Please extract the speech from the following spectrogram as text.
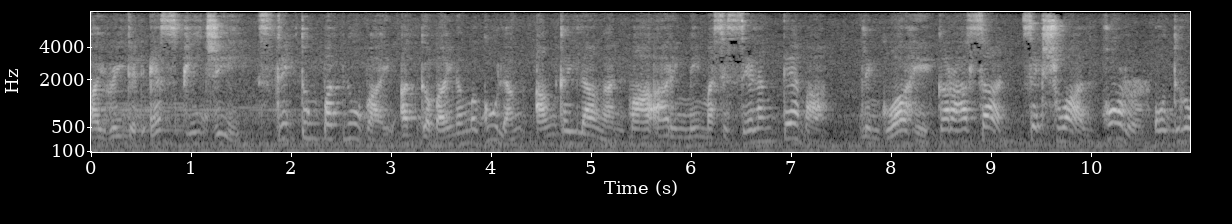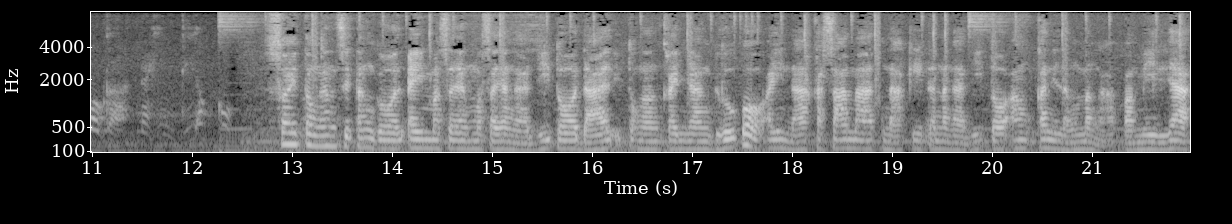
I rated SPG. Striktong patnubay at gabay ng magulang ang kailangan. Maaaring may masiselang tema lengguwahe, karahasan, sexual, horror o droga na hindi angkop. So ito nga si Tanggol ay masayang masaya nga dito dahil ito nga kanyang grupo ay nakasama at nakita na nga dito ang kanilang mga pamilya.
